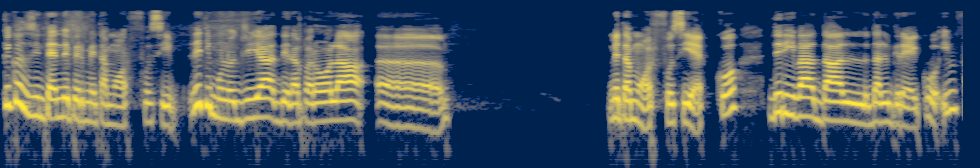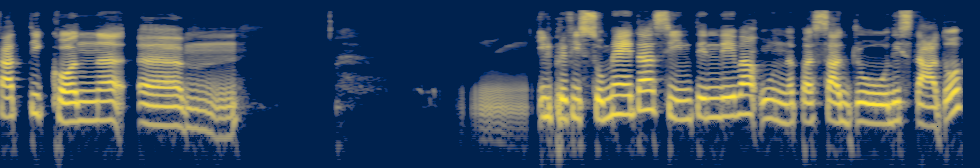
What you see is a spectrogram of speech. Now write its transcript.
Che cosa si intende per metamorfosi? L'etimologia della parola eh, metamorfosi, ecco, deriva dal, dal greco. Infatti con ehm, il prefisso meta si intendeva un passaggio di stato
